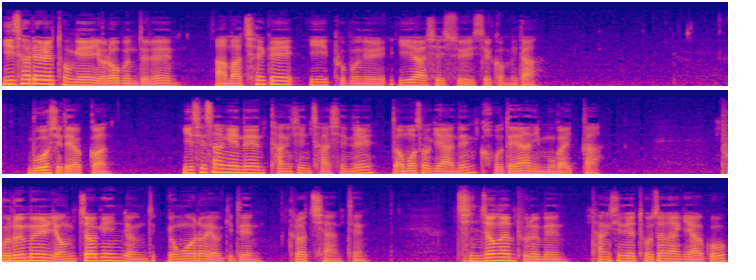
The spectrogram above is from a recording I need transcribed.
이 사례를 통해 여러분들은 아마 책의 이 부분을 이해하실 수 있을 겁니다. 무엇이 되었건 이 세상에는 당신 자신을 넘어서게 하는 거대한 임무가 있다. 부름을 영적인 용어로 여기든 그렇지 않든 진정한 부름은 당신을 도전하게 하고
